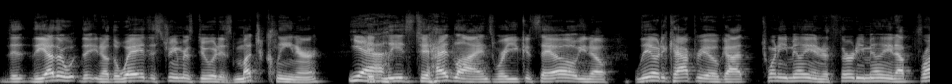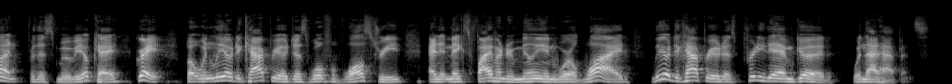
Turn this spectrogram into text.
the the other the, you know the way the streamers do it is much cleaner Yeah. it leads to headlines where you could say oh you know Leo DiCaprio got 20 million or 30 million up front for this movie. Okay, great. But when Leo DiCaprio does Wolf of Wall Street and it makes 500 million worldwide, Leo DiCaprio does pretty damn good when that happens.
